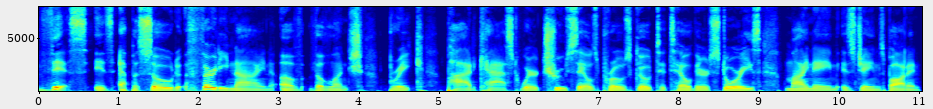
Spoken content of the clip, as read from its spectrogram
This is episode 39 of the Lunch Break podcast where true sales pros go to tell their stories. My name is James Bodden,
